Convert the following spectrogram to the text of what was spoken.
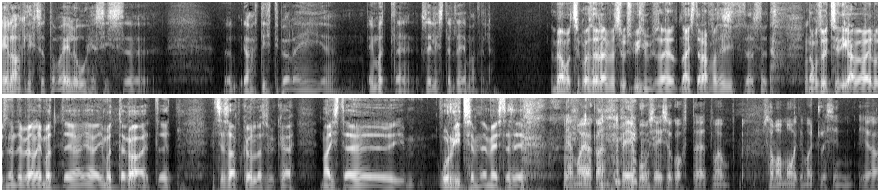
elad lihtsalt oma elu ja siis äh, jah, tihtipeale ei, ei mõtle sellistel teemadel mina mõtlesin kohe selle peale, et see üks küsimus sai ainult naisterahvas esitada, sest et nagu sa ütlesid, igapäevaelus nende peale ei mõtle ja, ja ei mõtle ka, et, et et see saabki olla niisugune naiste urgitsemine meeste sees. ja ma jagan Peebu seisukohta, et ma samamoodi mõtlesin ja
